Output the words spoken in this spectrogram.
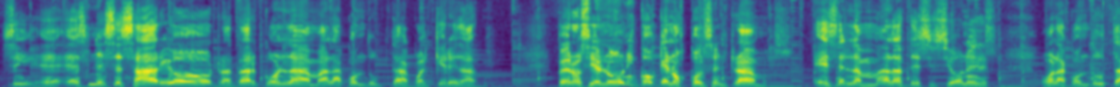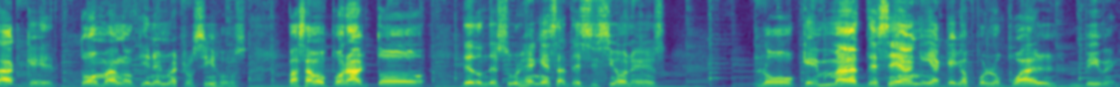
Sí, e, es necesario tratar con la mala conducta a cualquier edad. Pero si en lo único que nos concentramos es en las malas decisiones o la conducta que toman o tienen nuestros hijos, pasamos por alto de donde surgen esas decisiones lo que más desean y aquellos por lo cual viven.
